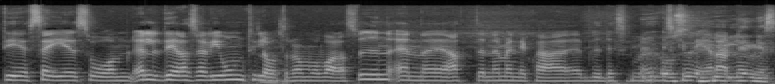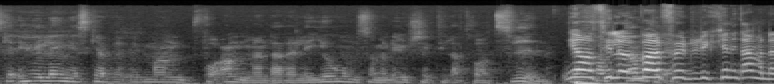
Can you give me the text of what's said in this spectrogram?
det säger så om, eller deras religion tillåter dem att vara svin än att en människa blir diskrimi- men och sen, hur, diskriminerad. länge ska, hur länge ska man få använda religion som en ursäkt till att vara ett svin? Jag Ja, till, varför det. du kan inte använda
